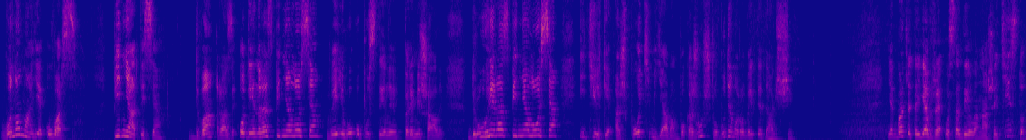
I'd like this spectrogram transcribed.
Воно має у вас піднятися два рази. Один раз піднялося, ви його опустили, перемішали. Другий раз піднялося, і тільки аж потім я вам покажу, що будемо робити далі. Як бачите, я вже осадила наше тісто,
